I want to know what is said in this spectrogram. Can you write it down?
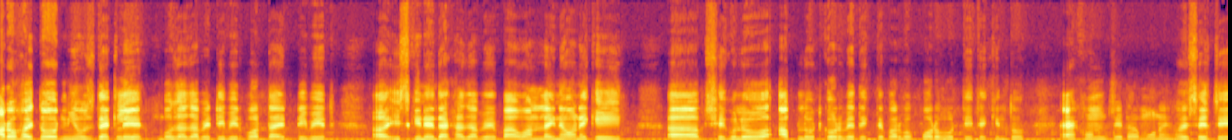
আরও হয়তো নিউজ দেখলে বোঝা যাবে, টিভির পর্দায়, টিভির স্ক্রিনে দেখা যাবে বা অনলাইনে অনেকেই সেগুলো আপলোড করবে, দেখতে পারব পরবর্তীতে। কিন্তু এখন যেটা মনে হয়েছে যে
